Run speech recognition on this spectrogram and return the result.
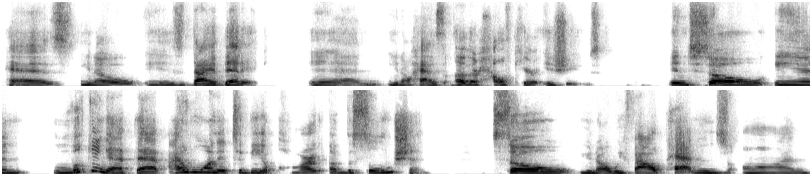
has, you know, is diabetic and you know has other healthcare issues. And so in looking at that i wanted to be a part of the solution. So you know we filed patents on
